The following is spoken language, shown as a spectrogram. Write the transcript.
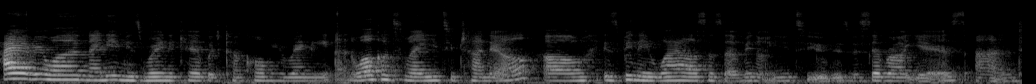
Hi everyone, my name is Morenike, but you can call me Rennie, and welcome to my YouTube channel. Um, it's been a while since I've been on YouTube. It's been several years, and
